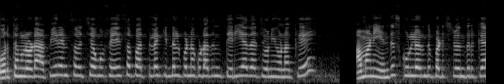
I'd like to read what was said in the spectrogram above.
ஒருத்தவங்களோட அப்பியரன்ஸ் வச்சு அவங்க ஃபேஸை பார்த்துலாம் கிண்டல் பண்ணக்கூடாதுன்னு தெரியாதா சோனி உனக்கு? ஆமா நீ எந்த ஸ்கூல்ல இருந்து படிச்சுட்டு வந்திருக்க?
